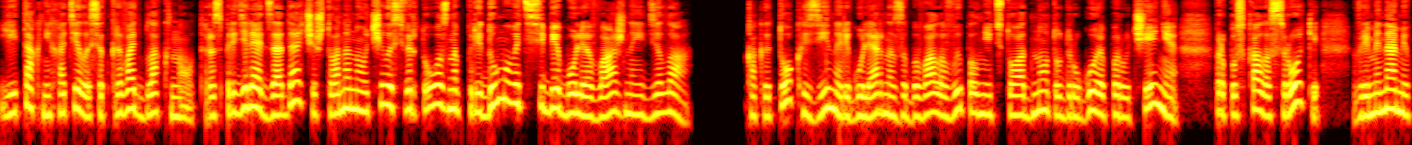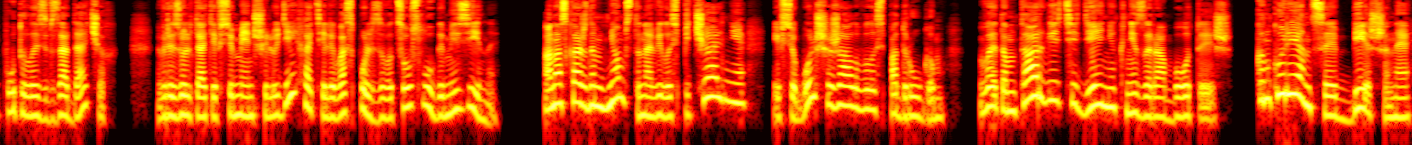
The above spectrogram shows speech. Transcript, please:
Ей так не хотелось открывать блокнот, распределять задачи, что она научилась виртуозно придумывать себе более важные дела. Как итог, Зина регулярно забывала выполнить то одно, то другое поручение, пропускала сроки, временами путалась в задачах. В результате все меньше людей хотели воспользоваться услугами Зины. Она с каждым днем становилась печальнее и все больше жаловалась подругам. В этом таргете денег не заработаешь. Конкуренция бешеная,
